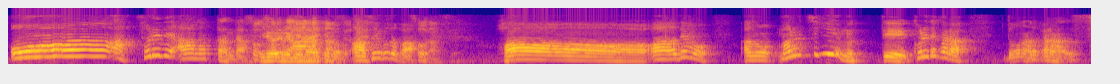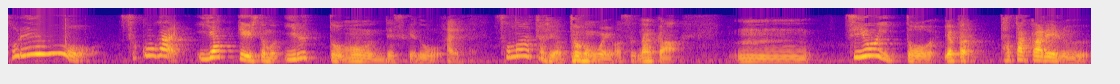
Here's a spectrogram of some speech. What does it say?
おーあ、それでああなったんだ。そういろいろ言えないけど。あそういうことか。そうなんですよ。はあ、あーでも、あの、マルチゲームって、これだから、どうなのかな、それを、そこが嫌っていう人もいると思うんですけど、はいはい。そのあたりはどう思います？なんか、うーん、強いと、やっぱ叩かれる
